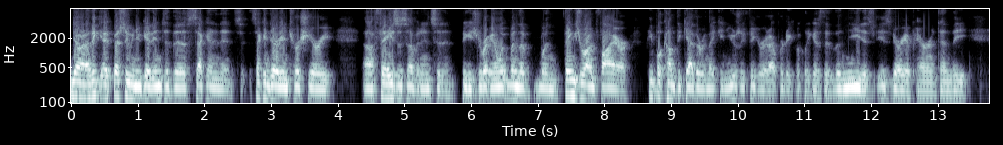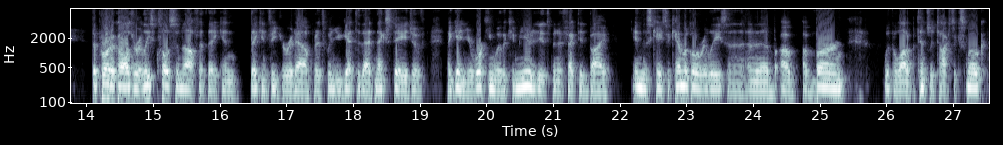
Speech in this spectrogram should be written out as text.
No, I think especially when you get into the second and secondary and tertiary uh, phases of an incident, because you're right. You know, when the when things are on fire, people come together and they can usually figure it out pretty quickly because the, the need is is very apparent and the the protocols are at least close enough that they can they can figure it out. But it's when you get to that next stage of again, you're working with a community that's been affected by, in this case, a chemical release and, a, a, a burn with a lot of potentially toxic smoke.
